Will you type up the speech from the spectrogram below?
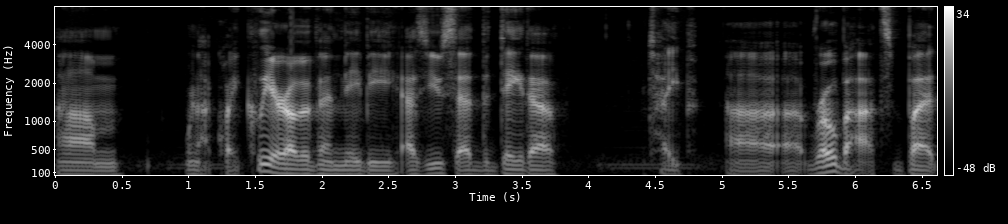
um, we're not quite clear, other than maybe, as you said, the data type uh, uh, robots. But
